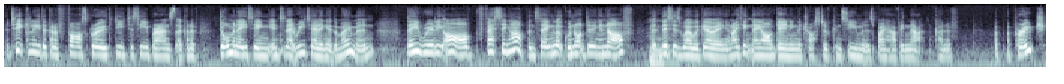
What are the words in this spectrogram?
particularly the kind of fast growth D2C brands that are kind of dominating internet retailing at the moment, they really are fessing up and saying, look, we're not doing enough, but hmm. this is where we're going. And I think they are gaining the trust of consumers by having that kind of a- approach.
